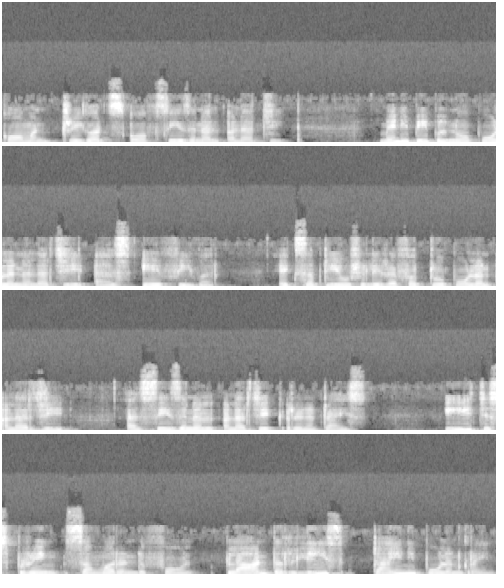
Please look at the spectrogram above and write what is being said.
common triggers of seasonal allergy. Many people know pollen allergy as hay fever, except usually refer to pollen allergy as seasonal allergic rhinitis. Each spring, summer and fall, plant release tiny pollen grain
